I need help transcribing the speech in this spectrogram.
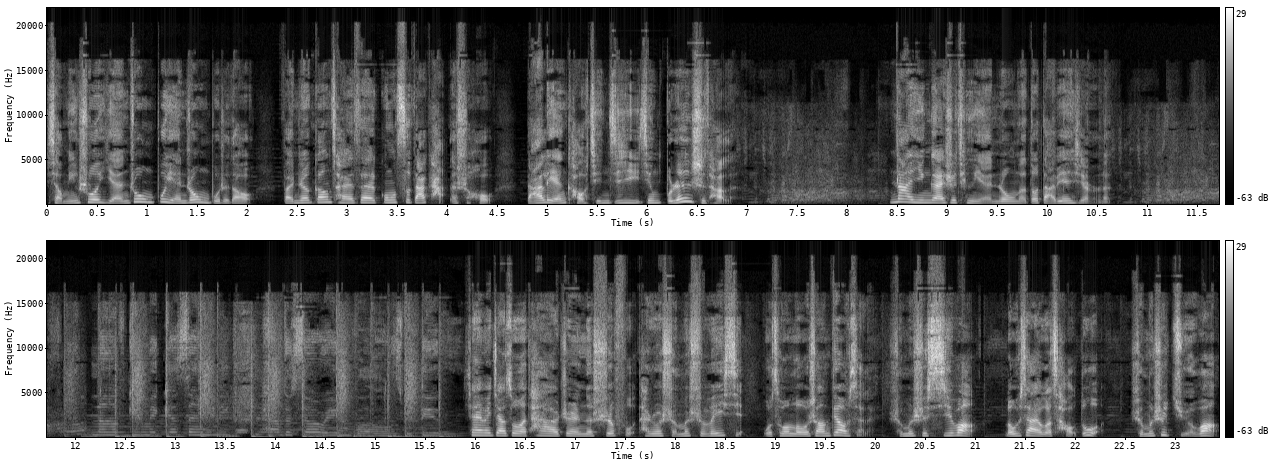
小明说严重不严重不知道，反正刚才在公司打卡的时候，打脸考勤机已经不认识他了。那应该是挺严重的，都打变形了。下一位叫做泰尔真人的师傅，他说什么是危险？我从楼上掉下来。什么是希望？楼下有个草垛。什么是绝望？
